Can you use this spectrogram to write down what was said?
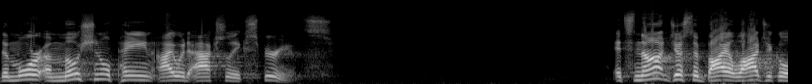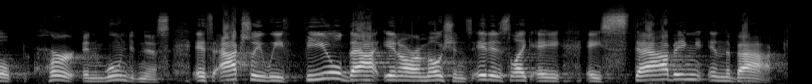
the more emotional pain I would actually experience. It's not just a biological hurt and woundedness. It's actually, we feel that in our emotions. It is like a, a stabbing in the back.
